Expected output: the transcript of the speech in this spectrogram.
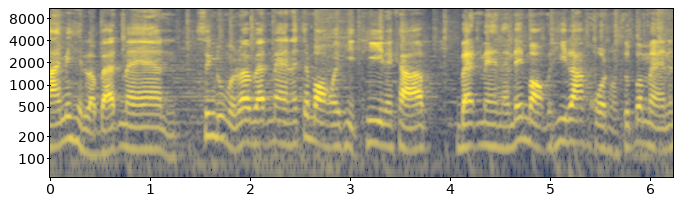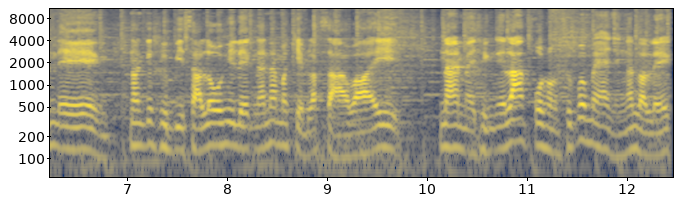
นายไม่เห็นหรอแบทแมน ซึ่งดูเหมือนว่าแบทแมนนั้นจะมองไปผิดที่นะครับ แบทแมนนั้นได้มองไปที่ร่างโคลนของซูเปอร์แมนนั่นเอง นั่นก็คือบีซาโลที่เล็กนั้นนำมาเก็บรักษาไว้ นายหมายถึงไอ้ร่างโคลนของซูเปอร์แมนอย่างนั้นหรอเล็ก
